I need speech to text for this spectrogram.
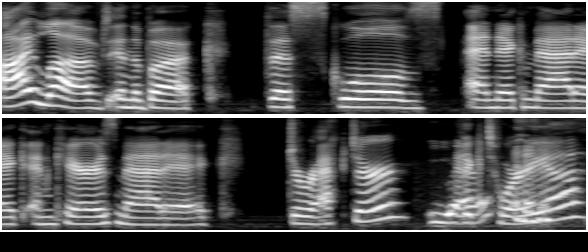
I loved in the book the school's enigmatic and charismatic director, yeah. Victoria,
